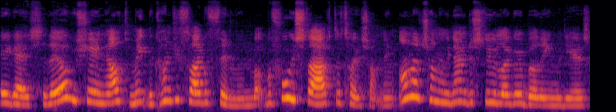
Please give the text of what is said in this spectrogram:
Hey guys, today I'll be showing how to make the country flag of Finland, but before we start I have to tell you something. On our channel we don't just do LEGO building videos,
